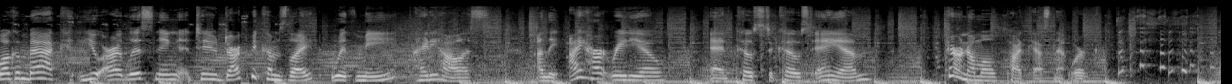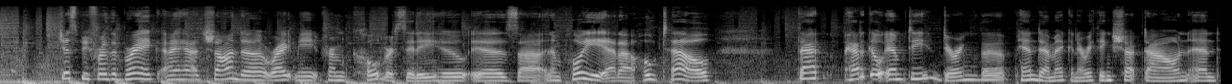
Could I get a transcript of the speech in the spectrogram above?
Welcome back. You are listening to Dark Becomes Light with me, Heidi Hollis, on the iHeartRadio and Coast to Coast AM Paranormal Podcast Network. Just before the break, I had Shonda write me from Culver City, who is uh, an employee at a hotel that had to go empty during the pandemic and everything shut down and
